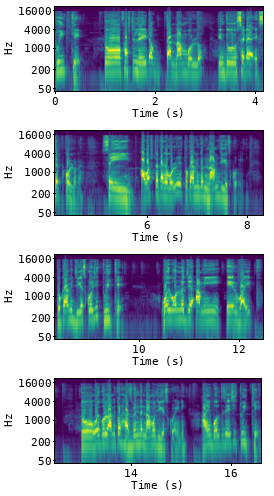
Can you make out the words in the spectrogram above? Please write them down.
তুই কে? তো ফার্স্টে লেডিটা তার নাম বলল। কিন্তু সেটা অ্যাকসেপ্ট করল না। সেই আওয়াজটা তাকে বলল যে, তোকে আমি তোর নাম জিজ্ঞেস করিনি। তোকে আমি জিজ্ঞেস করেছি, তুই কে? ওই বলল যে, আমি এর ওয়াইফ তো ওই বলল, আমি তোর হাজব্যান্ডের নামও জিজ্ঞেস করিনি। আমি বলতে চাইছি, তুই কে?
